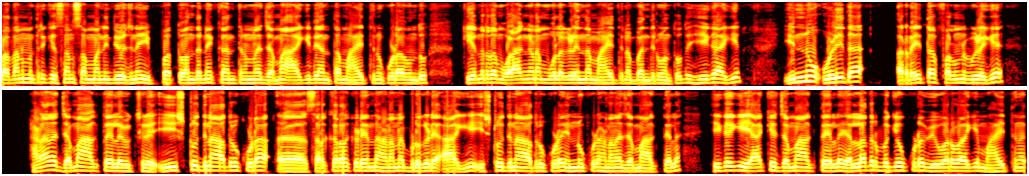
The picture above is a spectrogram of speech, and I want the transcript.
ಪ್ರಧಾನಮಂತ್ರಿ ಕಿಸಾನ್ ಸಮ್ಮಾನ್ ನಿಧಿ ಯೋಜನೆ ಇಪ್ಪತ್ತೊಂದನೇ ಕಂತಿನ ಜಮಾ ಆಗಿದೆ ಅಂತ ಮಾಹಿತಿನೂ ಕೂಡ ಒಂದು ಕೇಂದ್ರದ ಒಳಾಂಗಣ ಮೂಲಗಳಿಂದ ಮಾಹಿತಿನ ಬಂದಿರುವಂಥದ್ದು. ಹೀಗಾಗಿ ಇನ್ನು ಉಳಿದ ರೈತ ಫಲಾನುಭವಿಗಳಿಗೆ ಹಣನ ಜಮಾ ಆಗ್ತಾ ಇಲ್ಲ ವೀಕ್ಷಕರೇ ಇಷ್ಟು ದಿನ ಆದರೂ ಕೂಡ ಸರ್ಕಾರದ ಕಡೆಯಿಂದ ಹಣನ ಬಿಡುಗಡೆ ಆಗಿ ಇಷ್ಟು ದಿನ ಆದರೂ ಕೂಡ ಇನ್ನೂ ಕೂಡ ಹಣನ ಜಮಾ ಆಗ್ತಾ ಇಲ್ಲ. ಹೀಗಾಗಿ ಯಾಕೆ ಜಮಾ ಆಗ್ತಾ ಇಲ್ಲ? ಎಲ್ಲದರ ಬಗ್ಗೆಯೂ ಕೂಡ ವಿವರವಾಗಿ ಮಾಹಿತಿನ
